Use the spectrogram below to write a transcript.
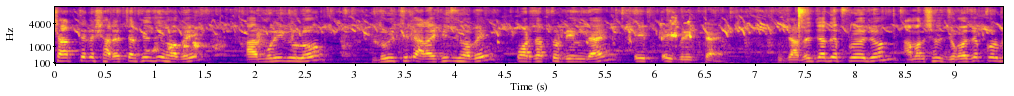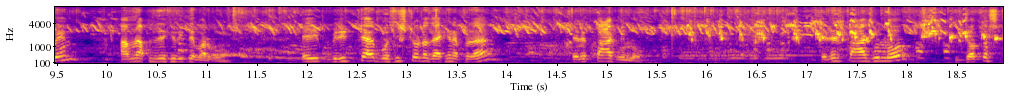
চার থেকে সাড়ে চার কেজি হবে আর মুরগিগুলো দুই থেকে আড়াই কেজি হবে, পর্যাপ্ত ডিম দেয় এই এই ব্রিডটায়। যাদের যাদের প্রয়োজন আমাদের সাথে যোগাযোগ করবেন, আমরা আপনাদেরকে দিতে পারব। এই ব্রিডটার বৈশিষ্ট্যটা দেখেন আপনারা। এদের পাগুলো। এদের পাগুলো যথেষ্ট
